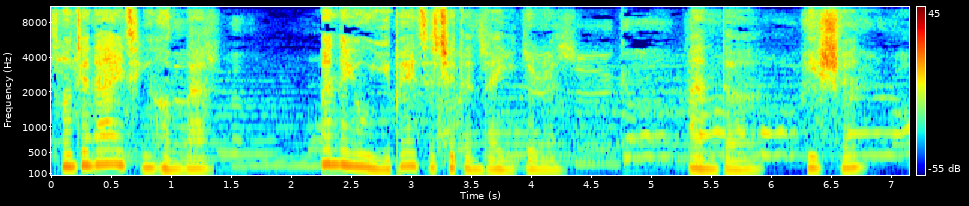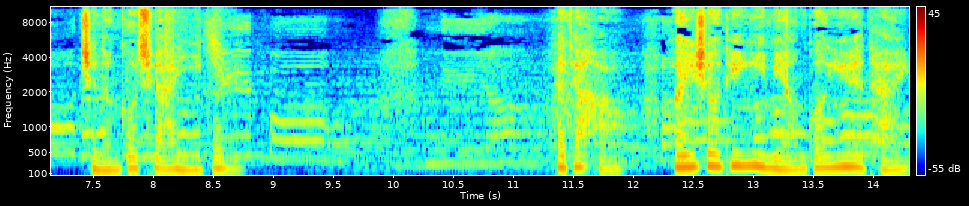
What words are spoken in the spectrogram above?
从前的爱情很慢，慢的用一辈子去等待一个人，慢的一生只能够去爱一个人。大家好，欢迎收听一米阳光音乐台，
